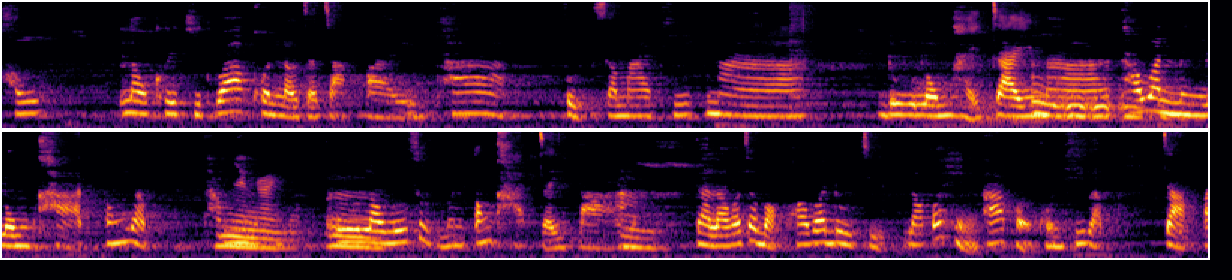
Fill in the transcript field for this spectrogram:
เขา เราเคยคิดว่าคนเราจะจากไป ถ้าฝึกสมาธิมา ดูลมหายใจมาอืมอืมอืมถ้าวันหนึ่งลมขาดต้องแบบทำยังไงเนี่ยเออเรารู้สึกมันต้องขาดใจตายอ่าแต่เราก็จะบอกพ่อว่าดูจิต เราก็เห็นภาพของคนที่แบบจากไป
